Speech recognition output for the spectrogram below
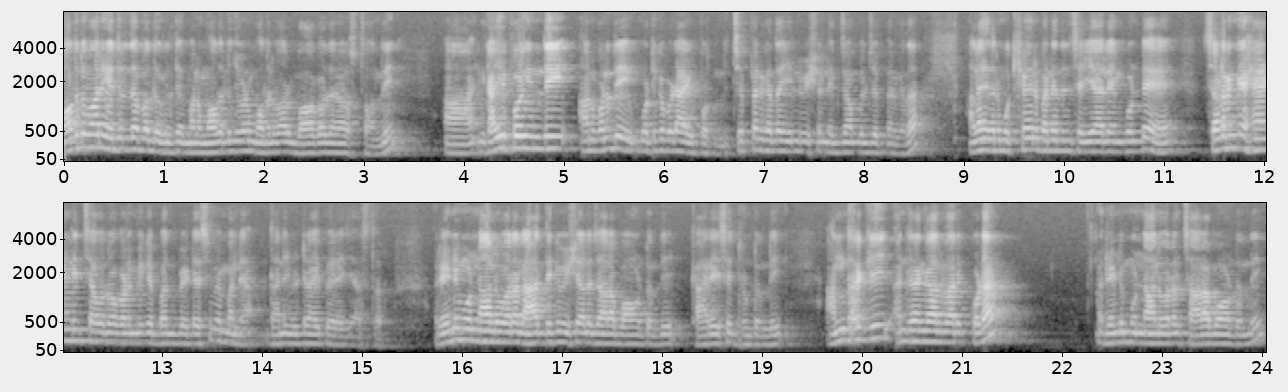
మొదటి వారం ఎదురు దెబ్బలు తగిలితే మనం మొదటి నుంచి కూడా మొదటి వారం బాగోదని వస్తుంది. ఇంకా అయిపోయింది అనుకున్నది పొట్టికబడి ఆగిపోతుంది. చెప్పాను కదా ఇల్లు విషయంలో ఎగ్జాంపుల్ చెప్పాను కదా. అలా ఏదైనా ముఖ్యమైన పని ఏదైనా చేయాలి అనుకుంటే సడన్గా హ్యాండ్ ఇచ్చి ఎవరో ఒకళ్ళు మీకు ఇబ్బంది పెట్టేసి మిమ్మల్ని దాన్ని విడ్రా అయిపోయేలా చేస్తారు. రెండు మూడు నాలుగు వారాలు ఆర్థిక విషయాలు చాలా బాగుంటుంది. కార్యసిద్ధి ఉంటుంది. అందరికీ అన్ని రంగాల వారికి కూడా రెండు మూడు నాలుగు వారాలు చాలా బాగుంటుంది.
